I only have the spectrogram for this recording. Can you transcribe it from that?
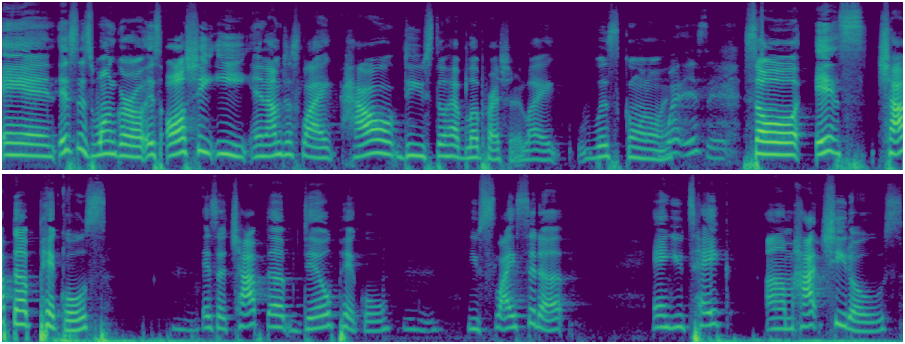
and it's this one girl. It's all she eat, and I'm just like, how do you still have blood pressure? Like, what's going on? What is it? So it's chopped up pickles. It's a chopped up dill pickle. Mm-hmm. You slice it up, and you take um, hot Cheetos.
